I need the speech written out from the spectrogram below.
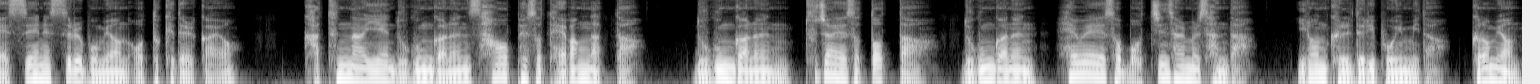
SNS를 보면 어떻게 될까요? 같은 나이에 누군가는 사업해서 대박 났다. 누군가는 투자해서 떴다. 누군가는 해외에서 멋진 삶을 산다. 이런 글들이 보입니다. 그러면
